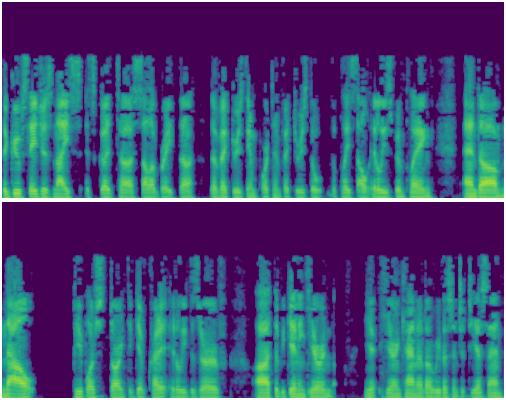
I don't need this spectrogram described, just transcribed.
The group stage is nice. It's good to celebrate the, the victories, the important victories, the, the play style Italy's been playing. And, um, now people are starting to give credit Italy deserve. Uh, at the beginning here in here in Canada, we listened to TSN,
